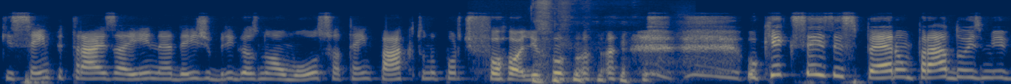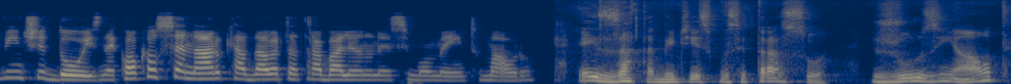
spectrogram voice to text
que sempre traz aí, né, desde brigas no almoço até impacto no portfólio. o que, que vocês esperam para 2022, né? Qual que é o cenário que a Dauer está trabalhando nesse momento, Mauro? É exatamente isso que você traçou juros em alta,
